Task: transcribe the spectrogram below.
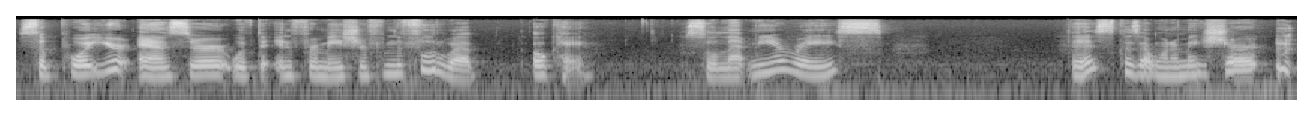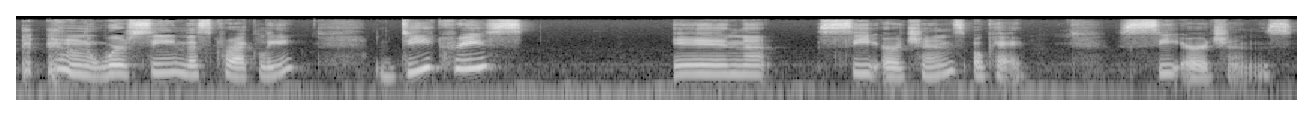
Support your answer with the information from the food web. Okay, so let me erase this because I want to make sure we're seeing this correctly. Decrease in sea urchins. Okay, sea urchins.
